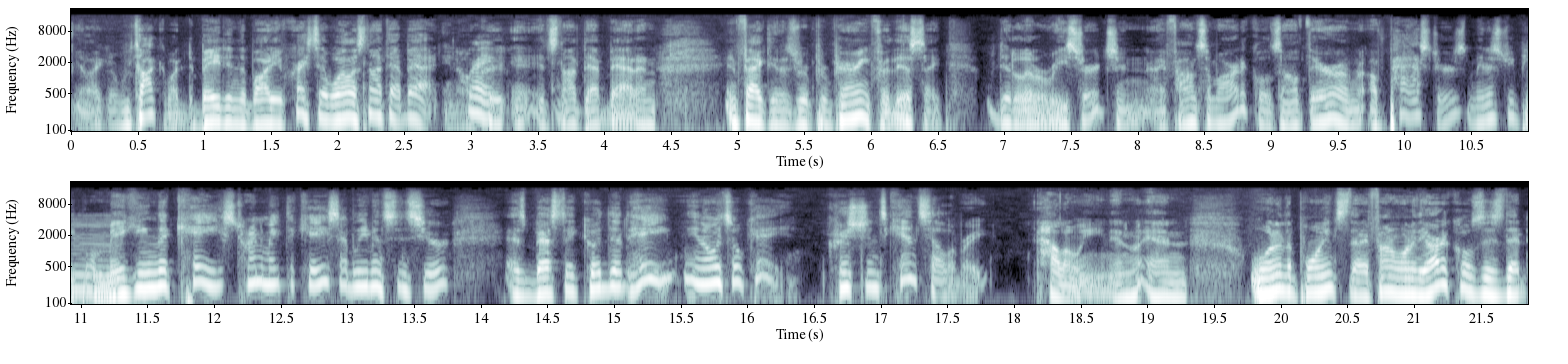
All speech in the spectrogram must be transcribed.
you know, like we talked about, debate in the body of Christ. Said, well, it's not that bad, you know, right. it's not that bad. And in fact, as we're preparing for this, I did a little research and I found some articles out there of, of pastors, ministry people mm. making the case, trying to make the case. I believe in sincere, as best they could, that hey, you know, it's okay. Christians can celebrate Halloween. And and one of the points that I found in one of the articles is that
